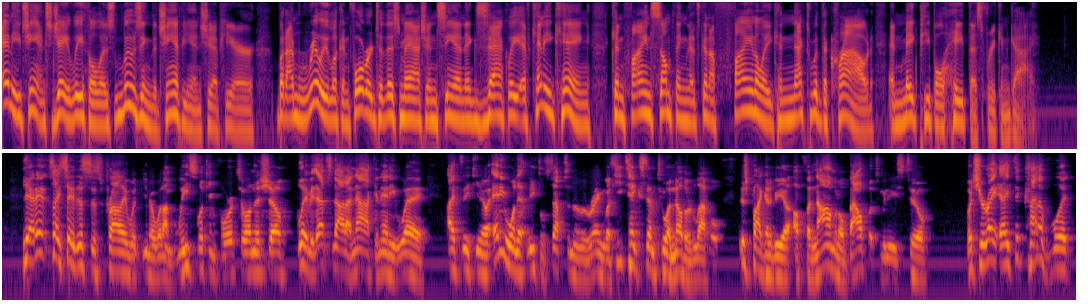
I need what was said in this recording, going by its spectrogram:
any chance Jay Lethal is losing the championship here, but I'm really looking forward to this match and seeing exactly if Kenny King can find something that's going to finally connect with the crowd and make people hate this freaking guy. Yeah, and as I say, this is probably what you know what I'm least looking forward to on this show. Believe me, that's not a knock in any way. I think you know anyone that Lethal steps into the ring with, he takes them to another level. There's probably going to be a, a phenomenal bout between these two. But you're right. I think kind of what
